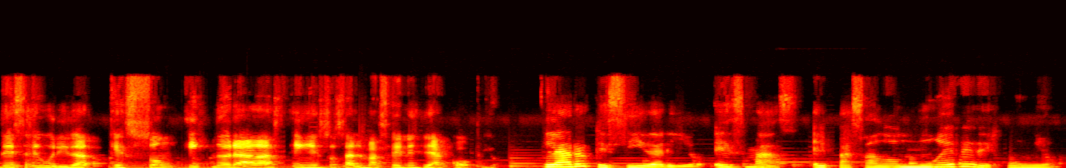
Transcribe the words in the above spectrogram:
de seguridad que son ignoradas en estos almacenes de acopio. Claro que sí, Darío. Es más, el pasado 9 de junio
